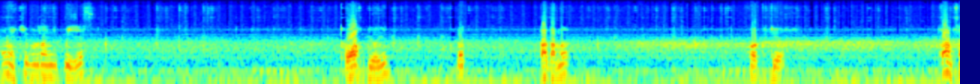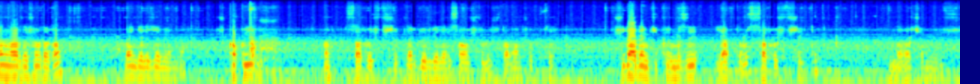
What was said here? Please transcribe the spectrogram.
Demek ki buradan gitmeyeceğiz. Tuhaf bir oyun. Adamı korkutuyor. Tamam sen kardeş orada kal. Ben geleceğim yanına. Şu kapıyı Hah, sarhoş fişekler gölgeleri savuşturur. Tamam çok güzel. Şu daha deminki kırmızı yaktığımız sarhoş fişekti. Bunları açamıyoruz.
